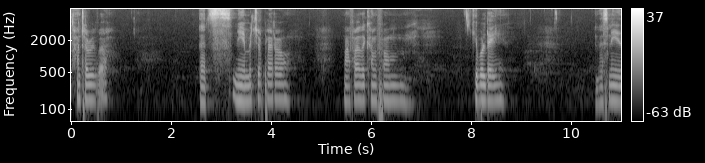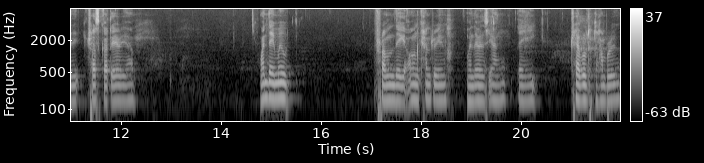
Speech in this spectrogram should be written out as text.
Hunter River. That's near Mitchell Plateau. My father come from Kibble Day. That's near the Truscott area. When they moved from their own country when they was young, they traveled to Kalumburu.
